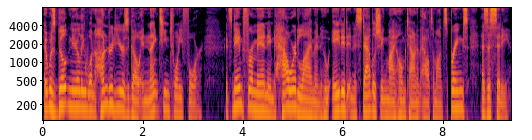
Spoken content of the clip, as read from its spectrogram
It was built nearly 100 years ago in 1924. It's named for a man named Howard Lyman who aided in establishing my hometown of Altamonte Springs as a city.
